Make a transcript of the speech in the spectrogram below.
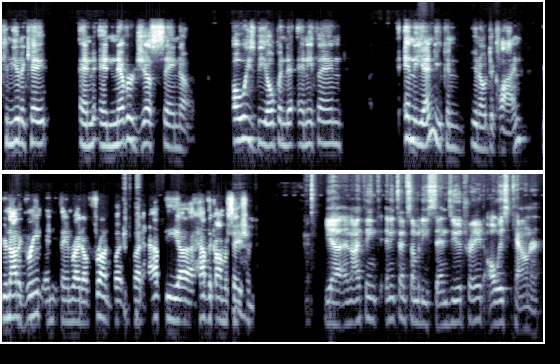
communicate and and never just say no. Always be open to anything. In the end, you can you know decline. You're not agreeing to anything right up front, but but have the uh, have the conversation. Yeah, and I think anytime somebody sends you a trade, always counter.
